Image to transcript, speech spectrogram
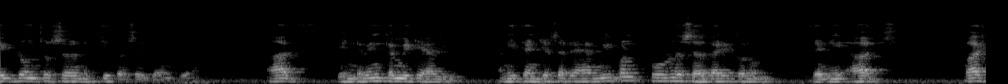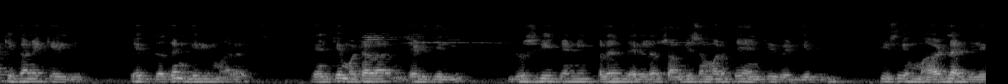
एक दोन तर सहल नक्कीच असायच्या आमच्या आज ही नवीन कमिटी आली आणि त्यांच्यासाठी आम्ही पण पूर्ण सहकार्य करून त्यांनी आज पाच ठिकाणे केली. एक गगनगिरी महाराज यांच्या मठाला भेट दिली. दुसरी त्यांनी पलसधरीला स्वामी समर्थ यांची भेट घेतली. तिसरी महाडला दिली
